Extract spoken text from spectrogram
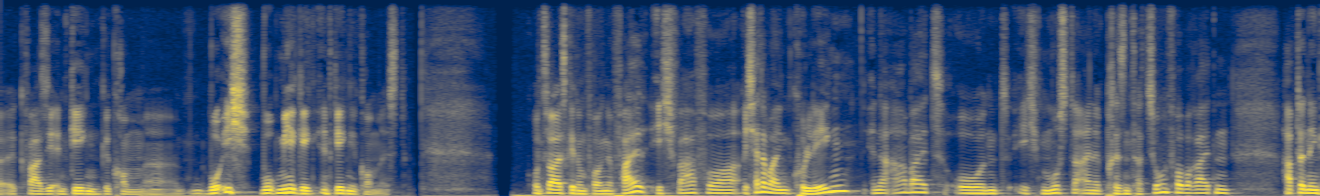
äh, quasi entgegengekommen, äh, wo ich, wo mir entgegengekommen ist. Und zwar, es geht um folgenden Fall. Ich war vor, ich hatte mal einen Kollegen in der Arbeit und ich musste eine Präsentation vorbereiten. Habe dann den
